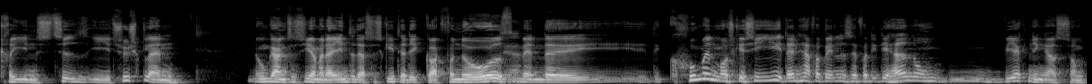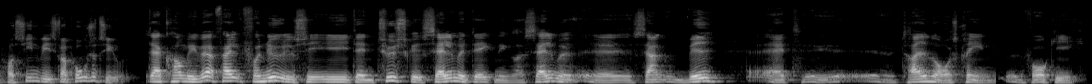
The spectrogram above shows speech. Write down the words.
krigens tid i Tyskland, nogle gange så siger man, at intet er så skidt, at det ikke godt for noget, ja. men øh, det kunne man måske sige i den her forbindelse, fordi det havde nogle virkninger, som på sin vis var positive. Der kom i hvert fald fornyelse i den tyske salmedækning og salmesang ved, at øh, 30-årskrigen øh, foregik.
